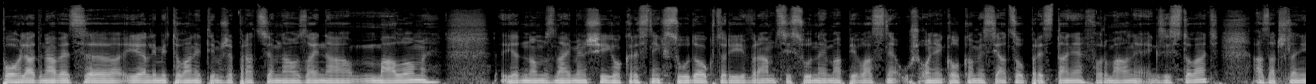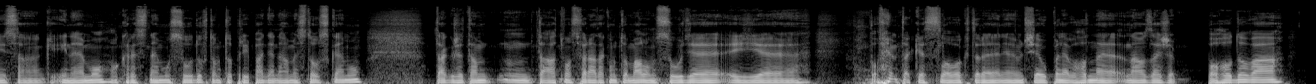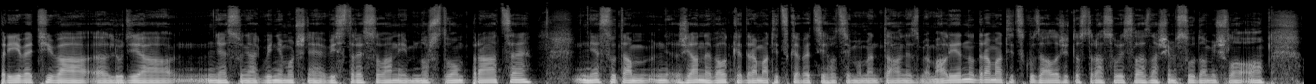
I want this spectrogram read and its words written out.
pohľad na vec e, je limitovaný tým, že pracujem naozaj na malom, jednom z najmenších okresných súdov, ktorý v rámci súdnej mapy vlastne už o niekoľko mesiacov prestane formálne existovať a začlení sa k inému okresnému súdu, v tomto prípade námestovskému. Takže tam tá atmosféra na takomto malom súde je poviem také slovo, ktoré neviem, či je úplne vhodné, naozaj, že pohodová, prívetivá, ľudia nie sú nejak vynimočne vystresovaní množstvom práce, nie sú tam žiadne veľké dramatické veci, hoci momentálne sme mali jednu dramatickú záležitosť, ktorá súvisela s našim súdom, išlo o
